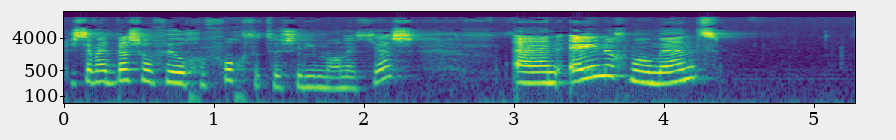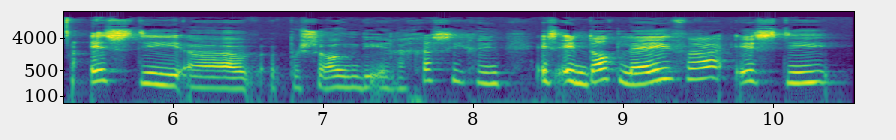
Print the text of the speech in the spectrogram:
dus er werd best wel veel gevochten tussen die mannetjes. En enig moment is die uh, persoon die in regressie ging, is in dat leven is die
